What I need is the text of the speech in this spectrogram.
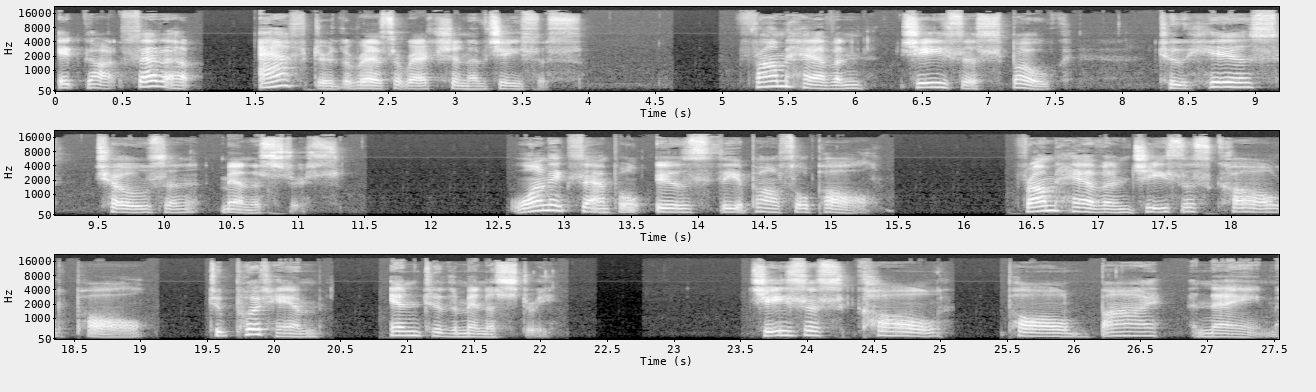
It got set up after the resurrection of Jesus. From heaven, Jesus spoke to his chosen ministers. One example is the Apostle Paul. From heaven, Jesus called Paul to put him into the ministry. Jesus called Paul by name,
